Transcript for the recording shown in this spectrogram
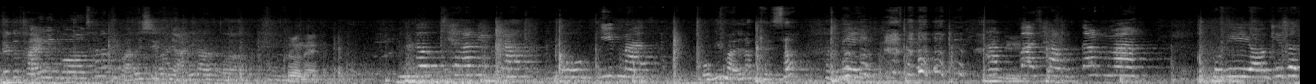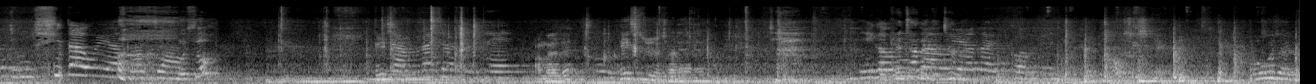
그래도 다행인 건 사람이 많은 시간이 아니라는 거야. 그러네. 이렇게 하니까 고기만. 목이 말라버렸어? 네. 아빠 잠깐만. 우리 여기서 좀 쉬다 올라가자. 벌써? 페이스 안 맞춰도 돼. 안 맞아야 돼? 페이스 조절 잘해야 돼. 이거 괜찮아, 괜찮아. 올라갈 거면. 너무 잘 가.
